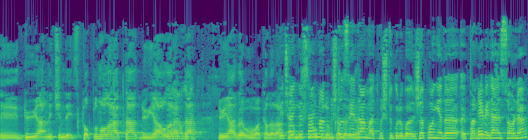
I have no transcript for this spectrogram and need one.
e, dünyanın içindeyiz. Toplum olarak da, dünya olarak da olarak. Dünyada bu vakalar Geçen gün artıyormuş sen mi okuduğum atmıştın kadarıyla. Sevda mı atmıştı gruba? Japonya'da e, pandemiden Evet. sonra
